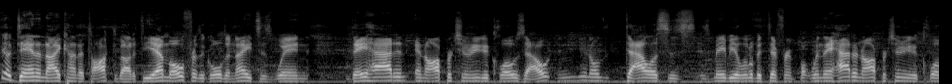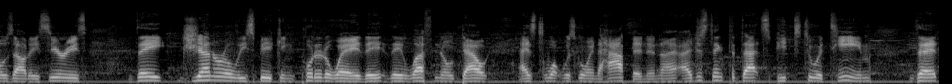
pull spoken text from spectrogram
you know Dan and I kind of talked about it. The mo for the Golden Knights is when they had an, an opportunity to close out, and you know Dallas is, is maybe a little bit different, but when they had an opportunity to close out a series, they generally speaking put it away. They they left no doubt as to what was going to happen, and I, I just think that that speaks to a team that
